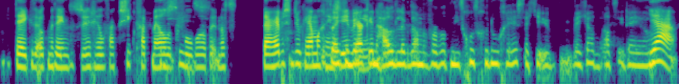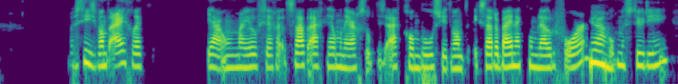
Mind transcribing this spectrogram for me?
betekent ook meteen dat ze zich heel vaak ziek gaat melden, bijvoorbeeld. En dat daar hebben ze natuurlijk helemaal geen zin in. Dat je werk inhoudelijk dan bijvoorbeeld niet goed genoeg is. Dat je, weet je, dat idee ook. Ja, precies. Want eigenlijk, ja, om het maar heel even te zeggen, het slaat eigenlijk helemaal nergens op. Het is eigenlijk gewoon bullshit. Want ik sta er bijna cum laude voor op mijn studie.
